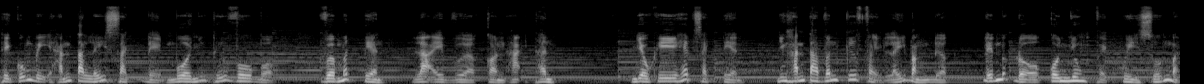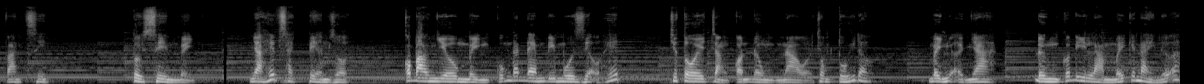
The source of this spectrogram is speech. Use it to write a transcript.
thì cũng bị hắn ta lấy sạch để mua những thứ vô bổ, vừa mất tiền lại vừa còn hại thân. Nhiều khi hết sạch tiền, nhưng hắn ta vẫn cứ phải lấy bằng được, đến mức độ cô Nhung phải quỳ xuống mà van xin. Tôi xin mình, nhà hết sạch tiền rồi, có bao nhiêu mình cũng đã đem đi mua rượu hết, chứ tôi chẳng còn đồng nào ở trong túi đâu. Mình ở nhà, đừng có đi làm mấy cái này nữa.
